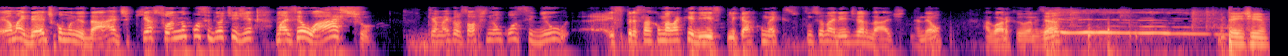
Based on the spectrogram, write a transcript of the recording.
é uma ideia de comunidade que a Sony não conseguiu atingir. Mas eu acho que a Microsoft não conseguiu eh, expressar como ela queria, explicar como é que isso funcionaria de verdade, entendeu? Agora que eu tô dizendo. Entendi.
